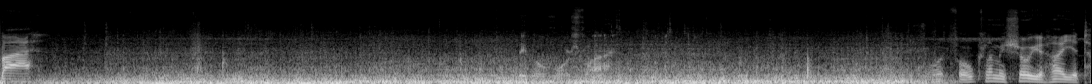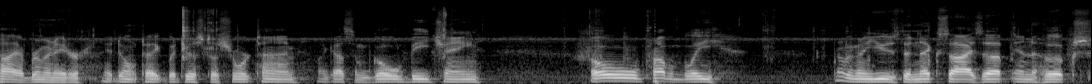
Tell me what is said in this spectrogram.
Bye. Big old horsefly. What folks, let me show you how you tie a briminator. It don't take but just a short time. I got some gold bead chain. Oh, probably Probably going to use the next size up in the hooks.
